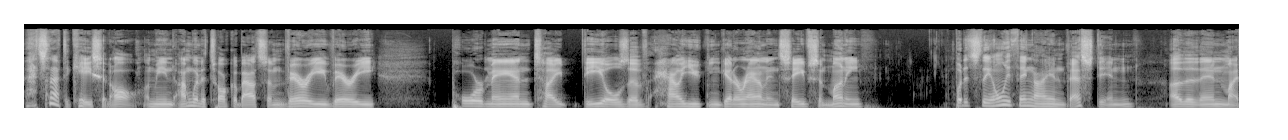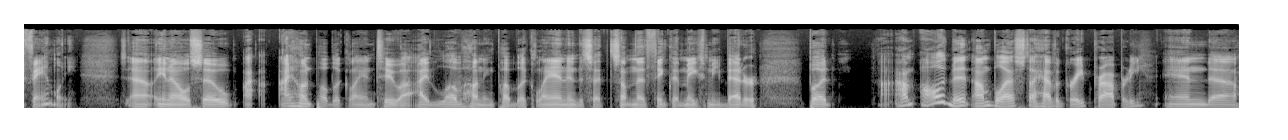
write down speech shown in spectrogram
That's not the case at all. I mean, I'm going to talk about some very, very poor man type deals of how you can get around and save some money, but it's the only thing I invest in other than my family. Uh, you know, so I, I, hunt public land too. I, I, love hunting public land, and it's something that I think that makes me better. But i will admit I'm blessed. I have a great property, and uh,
